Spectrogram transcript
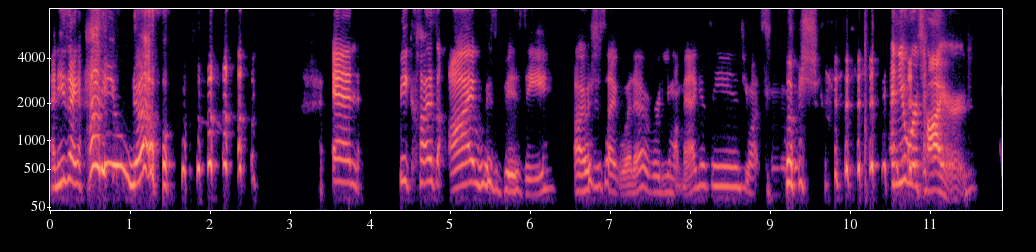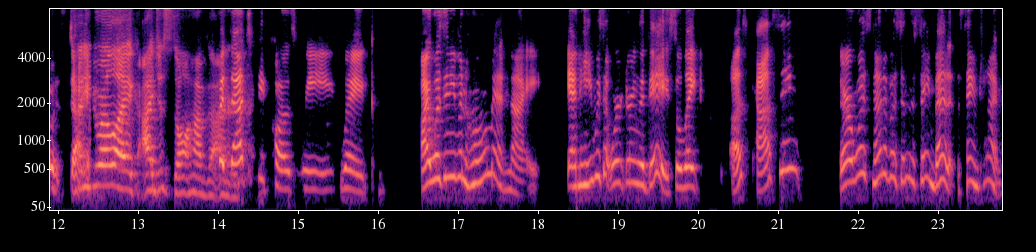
And he's like, how do you know? and because I was busy, I was just like, whatever. Do you want magazines? Do you want and you were tired. I was tired. So you were like, I just don't have that. But energy. that's because we like I wasn't even home at night. And he was at work during the day. So like us passing, there was none of us in the same bed at the same time.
